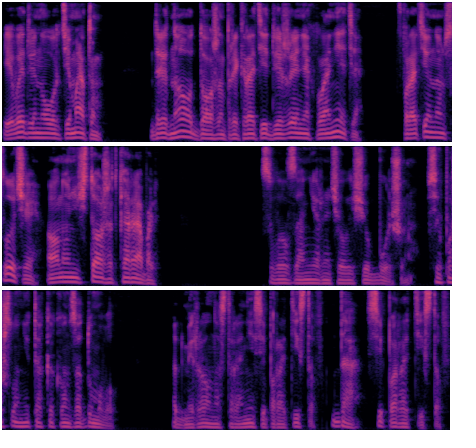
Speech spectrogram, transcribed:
и выдвинул ультиматум. Дредноут должен прекратить движение к планете, в противном случае он уничтожит корабль. Свел занервничал еще больше. Все пошло не так, как он задумывал. Адмирал на стороне сепаратистов. Да, сепаратистов.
